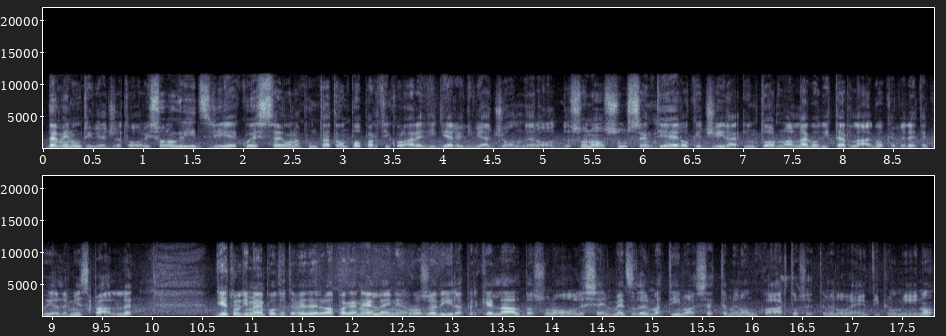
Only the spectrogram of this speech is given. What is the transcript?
Benvenuti viaggiatori, sono Grizzly e questa è una puntata un po' particolare di Diario di Viaggio on the road. Sono sul sentiero che gira intorno al lago di Terlago, che vedete qui alle mie spalle. Dietro di me potete vedere la Paganella in Rosadira, perché l'alba sono le 6 e mezza del mattino, alle 7 meno un quarto, 7 meno 20 più o meno,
